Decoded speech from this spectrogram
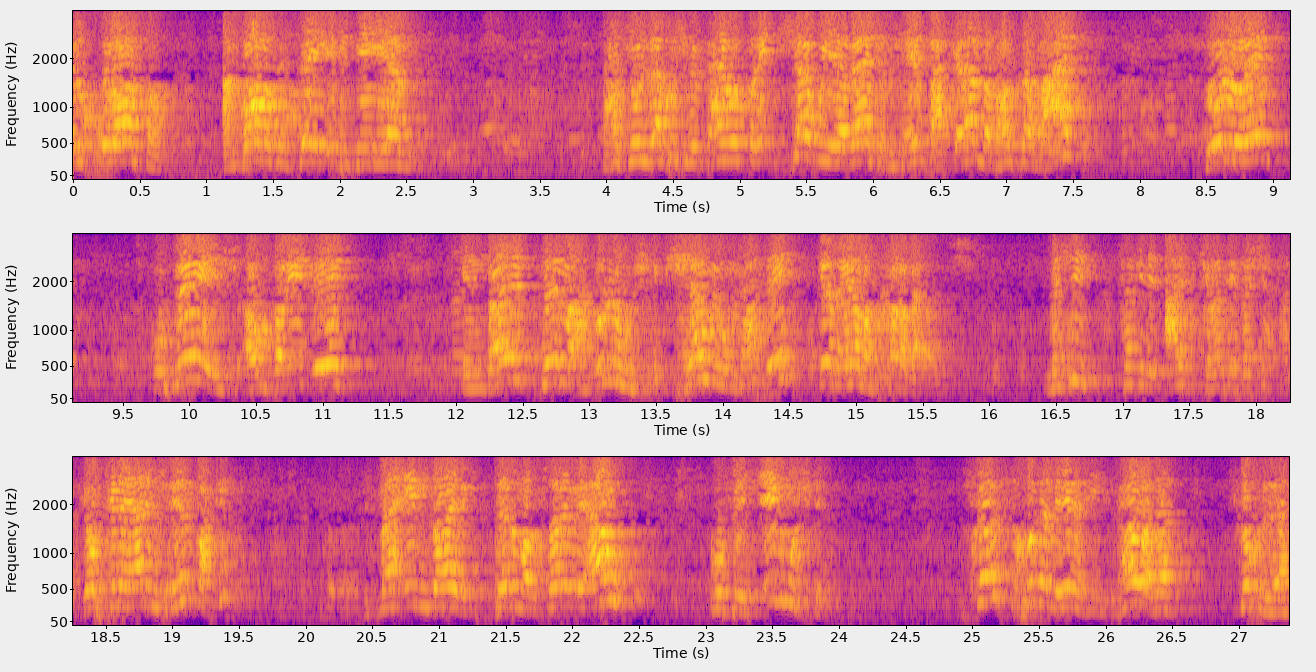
الخلاصة. انبوظ إزاي الابيثيليوم حد يقول ده اخش في الامتحان يقول طريقة شوي يا باشا مش هينفع الكلام ده بهزر معاك. تقول له إيه؟ كوفيج أو طريقة إيه؟ اندايركت سيرما هتقول له مش شاوي ومش عارف إيه؟ كده هنا مسخرة بقى. ماشي؟ فاكر عارف الكلام يا باشا؟ هتجاوب كده يعني مش هينفع كده. اسمها اندايركت سيرمال ثيرابي أو كوفيج إيه المشكلة؟ المشكلة السخونه اللي هنا دي الهواء ده السخن ده.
